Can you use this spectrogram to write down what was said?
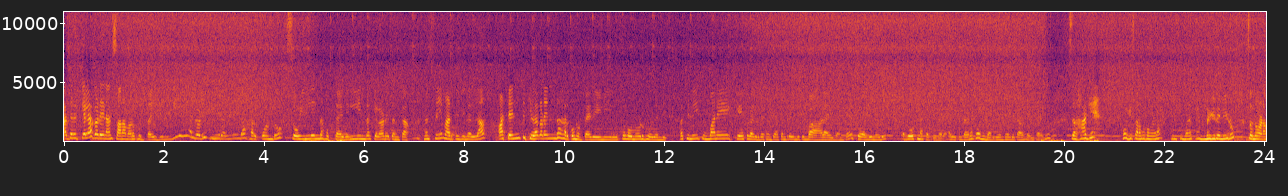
ಅದರ ಕೆಳಗಡೆ ನಾನು ಸ್ನಾನ ಮಾಡಕ್ಕೆ ಹೋಗ್ತಾ ಇದ್ದೀನಿ. ಅಲ್ಲಿ ನೋಡಿ ನೀರು ಅಲ್ಲಿಂದ ಹರ್ಕೊಂಡು ಸೊ ಇಲ್ಲಿಂದ ಹೋಗ್ತಾ ಇದ್ದೀನಿ ಇಲ್ಲಿಂದ ಕೆಳಗಡೆ ತನಕ ನಾನು ಸ್ಟೇ ಮಾಡ್ತಿದ್ದೀನಲ್ಲ, ಆ ಟೆಂಟ್ ಕೆಳಗಡೆಯಿಂದ ಹರ್ಕೊಂಡು ಹೋಗ್ತಾ ಇದೆ ಈ ನೀರು. ಸೊ ನೋಡ್ಬೋದು ಅಲ್ಲಿ. ಆ್ಯಕ್ಚುಲಿ ತುಂಬಾ ಕೇರ್ಫುಲ್ ಆಗಿರ್ಬೇಕಂತ ಯಾಕಂದರೆ ಇಲ್ಲಿ ತುಂಬ ಆಳ ಇದೆ ಅಂತೆ. ಸೊ ಅಲ್ಲಿ ನೋಡಿ ರೋಪ್ನ ಕಟ್ಟಿದ್ದಾರೆ. ಅಲ್ಲಿ ತನಕ ಹೋಗಬಾರ್ದು ಅಂತ ಹೇಳ್ಬಿಟ್ಟು ಅವ್ರು ಹೇಳ್ತಾ ಇದ್ರು. ಸೊ ಹಾಗೆ ಹೋಗಿ ಸ್ನಾನ ಹೋಗೋಣ ಇಲ್ಲಿ ತುಂಬಾ ಚೆನ್ನಾಗಿದೆ ನೀರು. ಸೊ ನೋಡೋಣ.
